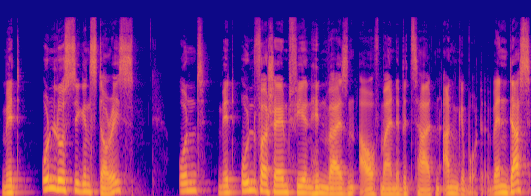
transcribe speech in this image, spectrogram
mit unlustigen Stories und mit unverschämt vielen Hinweisen auf meine bezahlten Angebote. Wenn das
